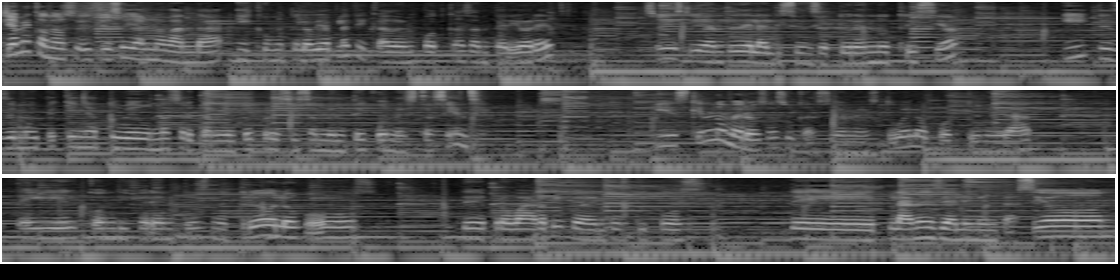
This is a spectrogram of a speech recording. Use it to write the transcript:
Ya me conoces, yo soy Alma Banda y como te lo había platicado en podcasts anteriores, soy estudiante de la licenciatura en nutrición y desde muy pequeña tuve un acercamiento precisamente con esta ciencia. Y es que en numerosas ocasiones tuve la oportunidad de ir con diferentes nutriólogos, de probar diferentes tipos de planes de alimentación,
